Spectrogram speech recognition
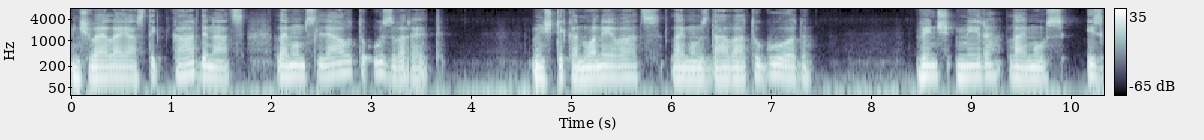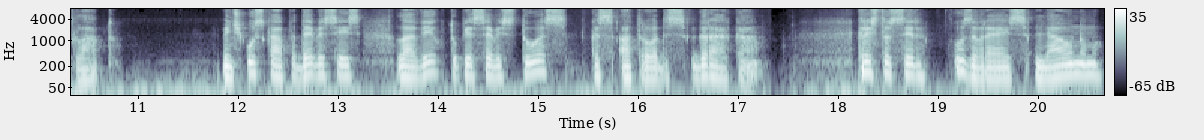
Viņš vēlējās tikt kārdināts, lai mums ļautu uzvarēt. Viņš tika nonievāts, lai mums dāvātu godu. Viņš mira, lai mūs izglābtu. Viņš uzkāpa debesīs, lai vilktu pie sevis tos, kas atrodas grēkā. Kristus ir uzvarējis ļaunumu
